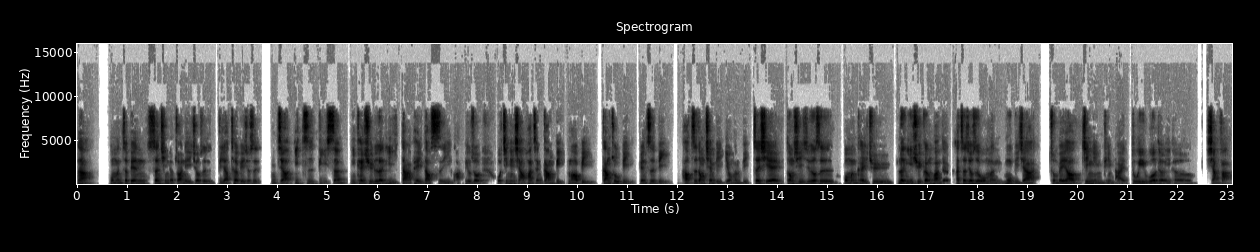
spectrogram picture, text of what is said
那我们这边申请的专利就是比较特别，就是你只要一支笔身，你可以去任意搭配到十一款。比如说，我今天想要换成钢笔、毛笔、钢珠笔、圆珠笔、好自动铅笔、永恒笔这些东西，就是我们可以去任意去更换的。那这就是我们木笔家准备要经营品牌独一无二的一个想法。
